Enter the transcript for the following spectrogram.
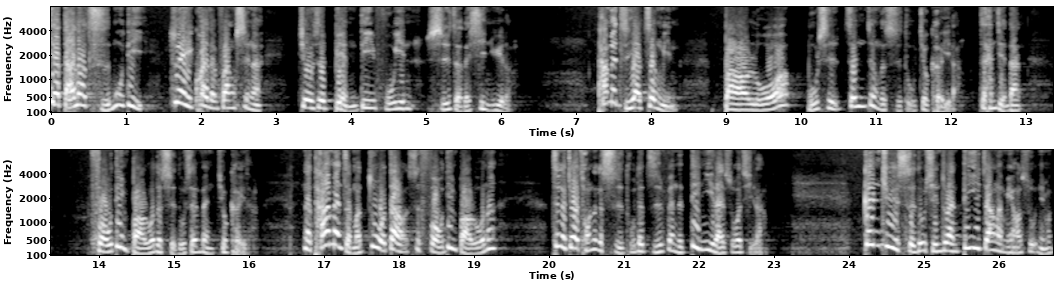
要达到此目的，最快的方式呢，就是贬低福音使者的信誉了。他们只要证明保罗不是真正的使徒就可以了，这很简单，否定保罗的使徒身份就可以了。那他们怎么做到是否定保罗呢？这个就要从那个使徒的职分的定义来说起了。根据《使徒行传》第一章的描述，你们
